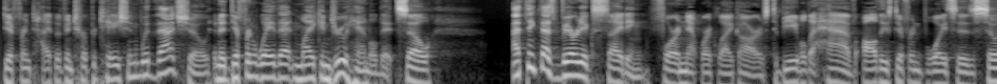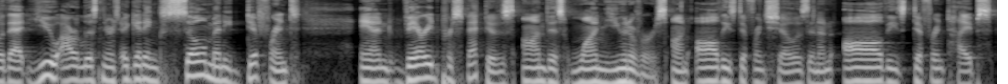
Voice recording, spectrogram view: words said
different type of interpretation with that show in a different way that Mike and Drew handled it. So I think that's very exciting for a network like ours to be able to have all these different voices so that you, our listeners, are getting so many different and varied perspectives on this one universe, on all these different shows, and on all these different types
